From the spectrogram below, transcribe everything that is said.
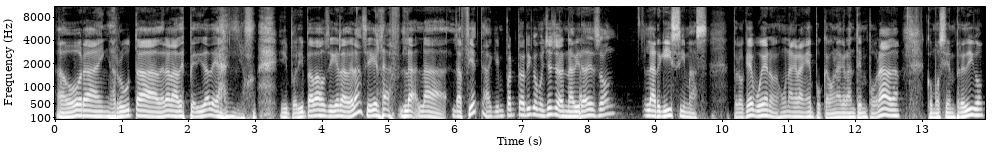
ahora en ruta ¿verdad? la despedida de año. Y por ahí para abajo sigue la verdad, sigue la, la, la, la fiesta. Aquí en Puerto Rico, muchachos, las Navidades son larguísimas, pero qué bueno, es una gran época, una gran temporada, como siempre digo,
